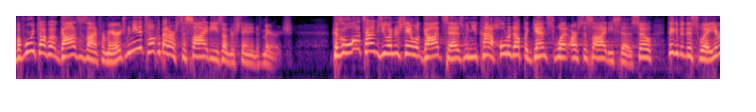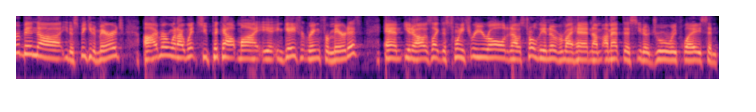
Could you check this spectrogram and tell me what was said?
before we talk about God's design for marriage, we need to talk about our society's understanding of marriage. Because a lot of times you understand what God says when you kind of hold it up against what our society says. So think of it this way. You ever been, uh, you know, speaking of marriage, uh, I remember when I went to pick out my uh, engagement ring for Meredith, and, you know, I was like this 23 year old, and I was totally in over my head, and I'm, I'm at this, you know, jewelry place. And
